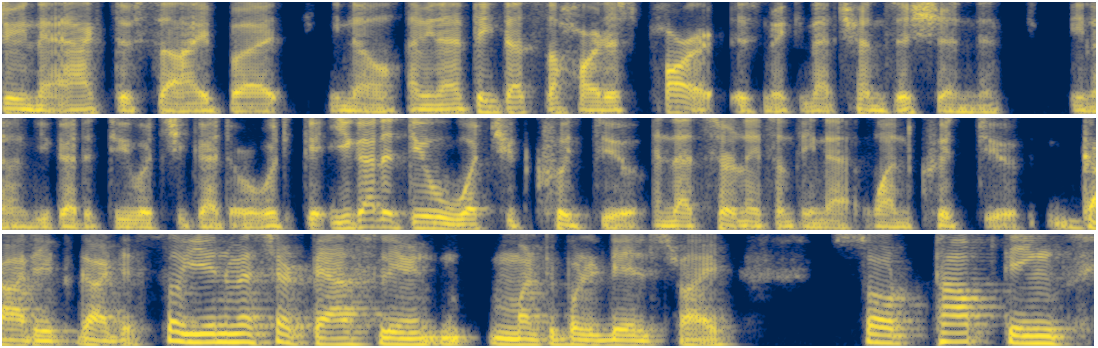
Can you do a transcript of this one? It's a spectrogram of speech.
doing the active side, but you know, I mean, I think that's the hardest part is making that transition you know you got to do what you got or what you got to do what you could do and that's certainly something that one could do got it got it so you invested passively in multiple deals right so top things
